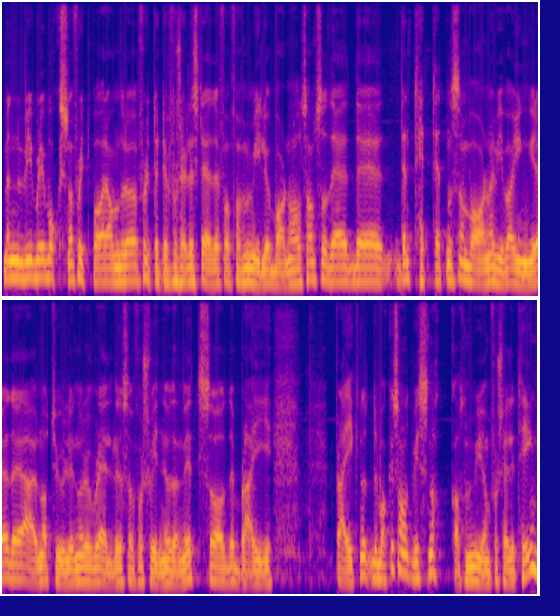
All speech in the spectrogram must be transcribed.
men vi blir voksne og flytter på hverandre og flytter til forskjellige steder for familie og barn. og alt sånt. Så det, det, Den tettheten som var når vi var yngre, det er jo naturlig. Når du blir eldre, så forsvinner jo den litt. Så det blei noe, det var ikke sånn at vi snakka så mye om forskjellige ting.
